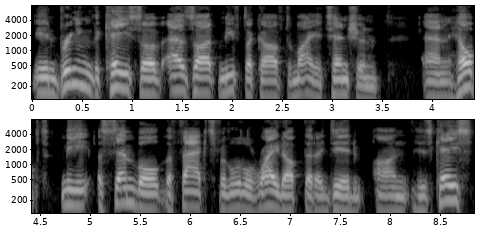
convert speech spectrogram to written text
in bringing the case of Azat Miftakhov to my attention and helped me assemble the facts for the little write up that I did on his case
